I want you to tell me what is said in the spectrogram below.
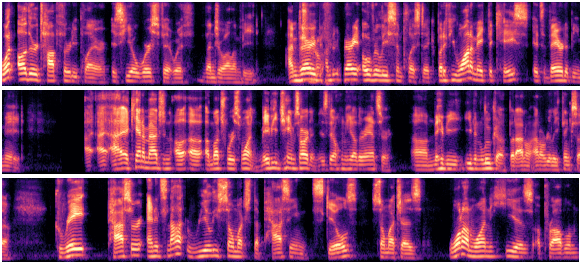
what other top thirty player is he a worse fit with than Joel Embiid? I'm very, True. I'm very overly simplistic, but if you want to make the case, it's there to be made. I, I, I can't imagine a, a, a much worse one. Maybe James Harden is the only other answer. Um, maybe even Luka, but I don't I don't really think so. Great passer, and it's not really so much the passing skills, so much as one on one, he is a problem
